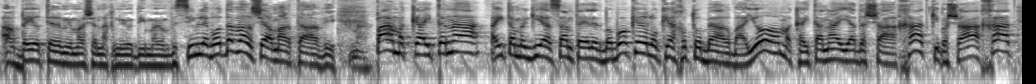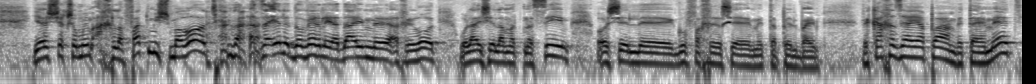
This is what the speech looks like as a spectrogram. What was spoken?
הרבה יותר ממה שאנחנו יודעים היום. ושים לב עוד דבר שאמרת אבי, מה? פעם הקייטנה, היית מגיע, שם את הילד בבוקר, לוקח אותו בארבע. היום הקייטנה היא עד השעה אחת, כי בשעה אחת יש, איך שאומרים, החלפת משמרות, ואז הילד עובר לידיים אה, אחרות. אחרות, אולי של המתנסים או של אה, גוף אחר שמטפל בהם. וככה זה היה פעם, ואת האמת,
